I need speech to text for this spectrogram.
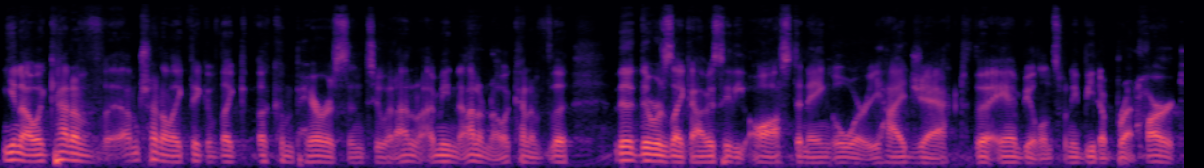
you know, it kind of I'm trying to like think of like a comparison to it. I don't I mean, I don't know. It kind of the, the there was like obviously the Austin angle where he hijacked the ambulance when he beat up Bret Hart.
